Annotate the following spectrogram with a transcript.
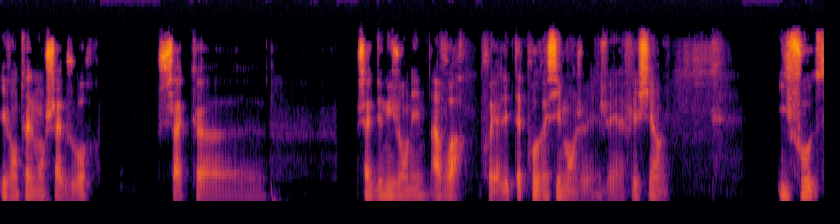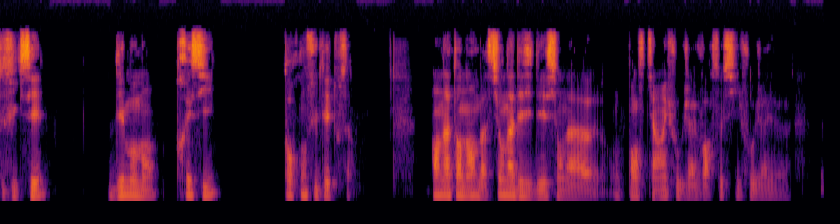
éventuellement chaque jour, chaque, euh, demi-journée, à voir. Il faut y aller peut-être progressivement, je vais, je vais y réfléchir. Mais il faut se fixer des moments précis pour consulter tout ça. En attendant, bah, si on a des idées, si on, a, on pense, tiens, il faut que j'aille voir ceci, il faut que j'aille euh,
